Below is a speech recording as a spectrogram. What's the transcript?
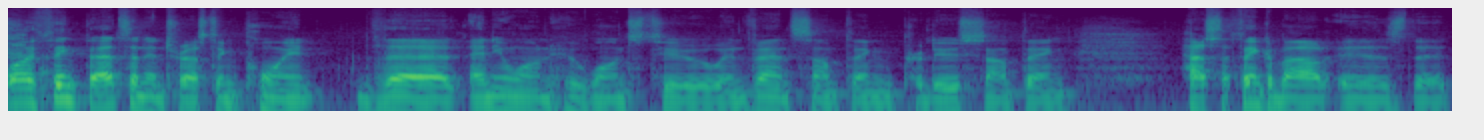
Well, I think that's an interesting point that anyone who wants to invent something, produce something, has to think about is that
